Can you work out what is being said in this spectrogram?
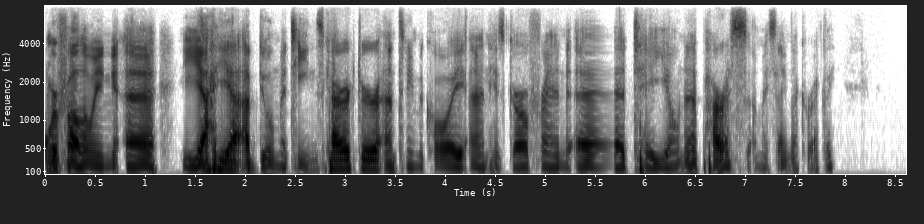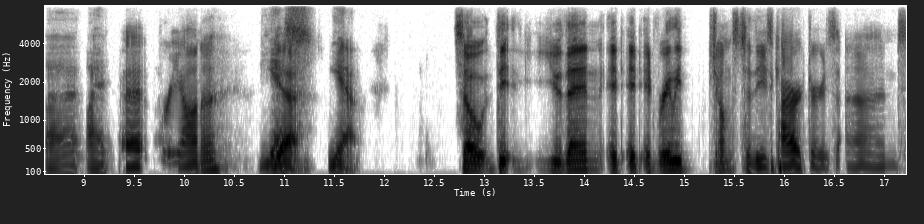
we're following uh, Yahya Abdul Mateen's character, Anthony McCoy, and his girlfriend, uh, Teyonah Parris. Am I saying that correctly? Uh, I had uh, Brianna. Yes. Yeah. yeah. So the, you then it, it it really jumps to these characters and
